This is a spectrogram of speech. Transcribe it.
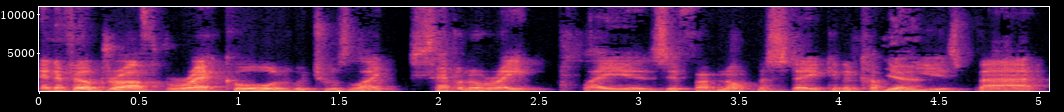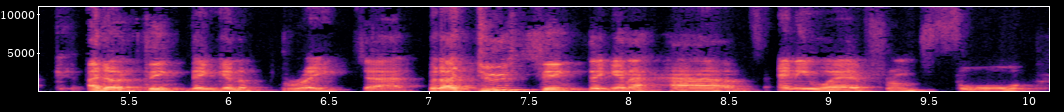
NFL draft record, which was like seven or eight players, if I'm not mistaken, a couple yeah. of years back. I don't think they're going to break that, but I do think they're going to have anywhere from four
